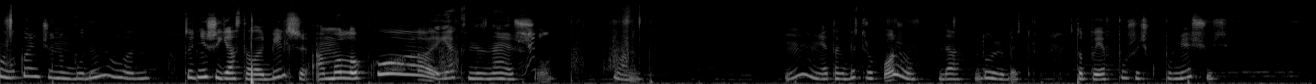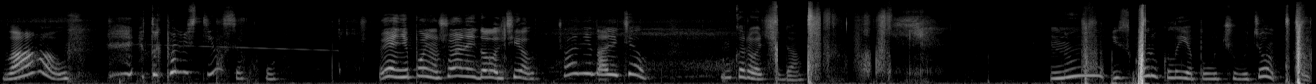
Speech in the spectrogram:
Молоко нічого не буде, ну ладно. Точніше я стала більше, а молоко як не знаю що. Ладно. М -м, я так швидко ходжу? Да, дуже швидко. Стоп, я в пушечку поміщусь. Вау! Я так поместился. О. Я не понял, что я не долетел. Что я не долетел? Ну, короче, да. Ну, і скоро, коли я получу цього ой,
